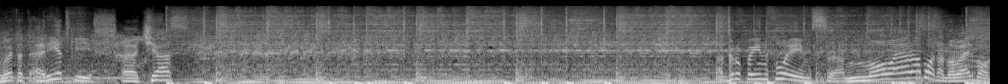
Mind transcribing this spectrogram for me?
в этот редкий э, час Группа In Flames. Новая работа, новый альбом.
